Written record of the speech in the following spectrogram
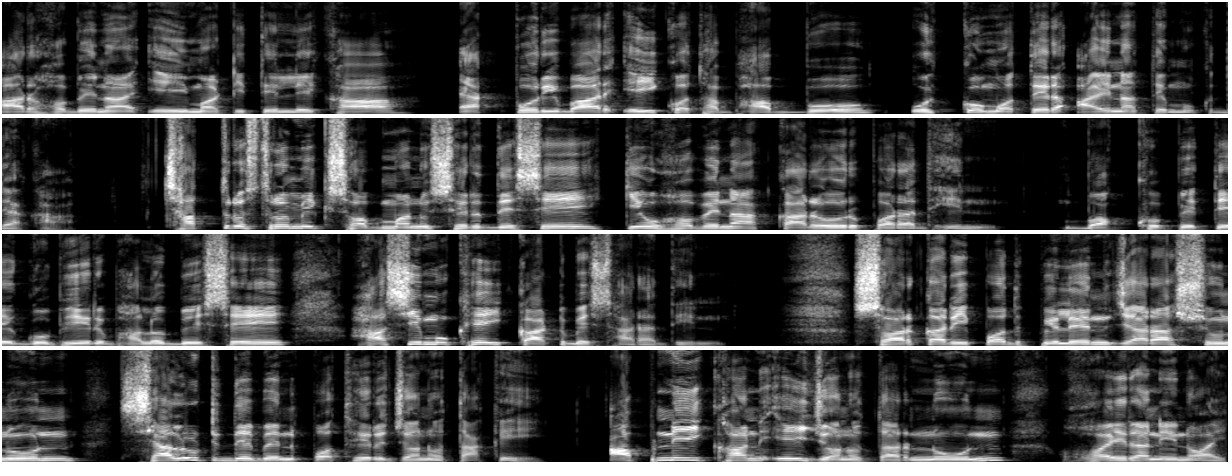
আর হবে না এই মাটিতে লেখা, এক পরিবার এই কথা ভাবব, ঐক্যমতের আয়নাতে মুখ দেখা। ছাত্র শ্রমিক সব মানুষের দেশে, কেউ হবে না কারোর পরাধীন। বক্ষ পেতে গভীর ভালোবেসে হাসি মুখেই কাটবে সারাদিন। সরকারি পদ পেলেন যারা শুনুন, স্যালুট দেবেন পথের জনতাকে। আপনিই খান এই জনতার নুন, হয়রানি নয়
